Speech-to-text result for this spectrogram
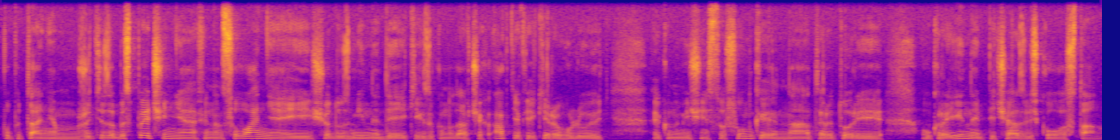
по питанням життєзабезпечення, фінансування і щодо зміни деяких законодавчих актів, які регулюють економічні стосунки на території України під час військового стану,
